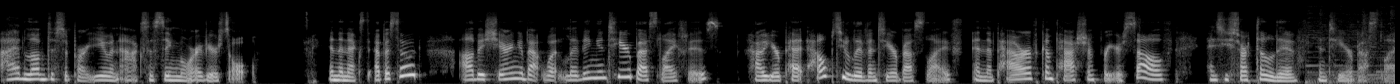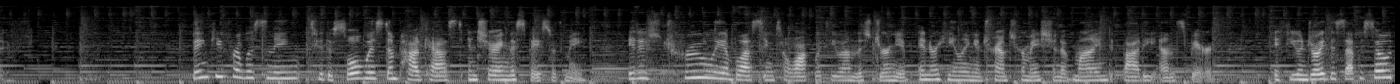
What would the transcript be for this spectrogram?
I'd love to support you in accessing more of your soul. In the next episode, I'll be sharing about what living into your best life is, how your pet helps you live into your best life, and the power of compassion for yourself as you start to live into your best life. Thank you for listening to the Soul Wisdom podcast and sharing this space with me. It is truly a blessing to walk with you on this journey of inner healing and transformation of mind, body, and spirit. If you enjoyed this episode,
